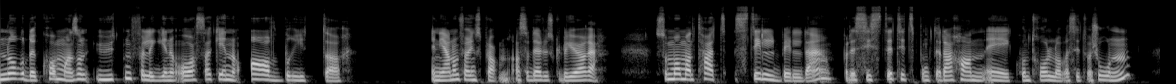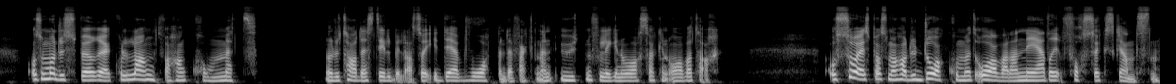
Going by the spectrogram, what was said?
når det kommer en sånn utenforliggende årsak inn og avbryter en gjennomføringsplan, altså det du skulle gjøre, så må man ta et stillbilde på det siste tidspunktet der han er i kontroll over situasjonen, og så må du spørre hvor langt var han kommet når du tar det stillbildet, altså i det våpendefekten, den utenforliggende årsaken overtar. Og så er spørsmålet, har du da kommet over den nedre forsøksgrensen?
